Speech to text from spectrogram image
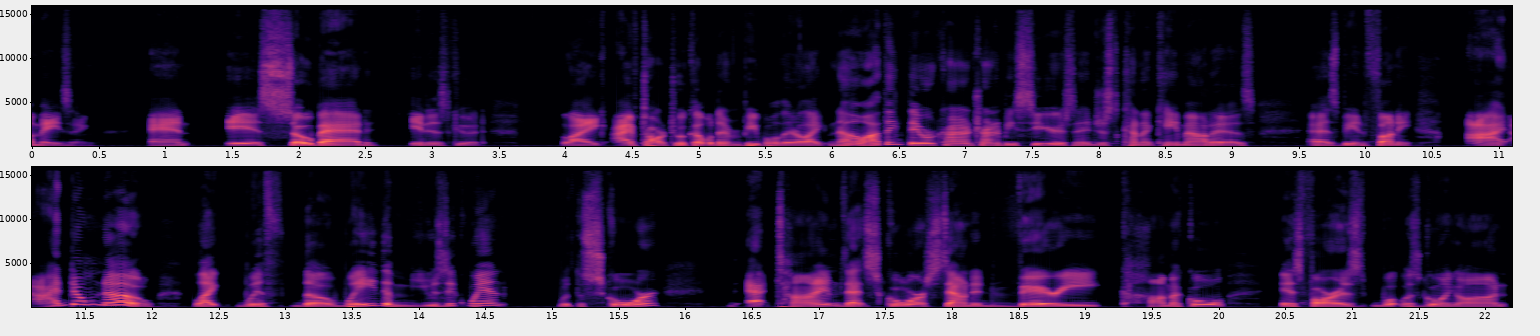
amazing. And it is so bad, it is good. Like, I've talked to a couple different people. They're like, no, I think they were kind of trying to be serious and it just kind of came out as as being funny. I I don't know. Like with the way the music went with the score, at times that score sounded very comical as far as what was going on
